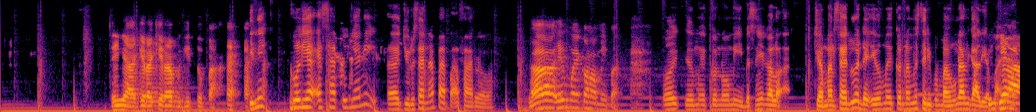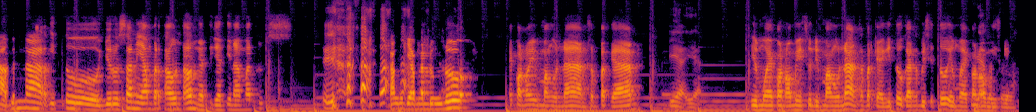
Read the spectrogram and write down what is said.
Iya kira-kira begitu Pak. Ini kuliah S1-nya nih uh, jurusan apa Pak Farul? Uh, ilmu ekonomi Pak. Oh ilmu ekonomi. Biasanya kalau zaman saya dulu ada ilmu ekonomi studi pembangunan kali ya Pak. Iya, ya? benar. Itu jurusan yang bertahun-tahun ganti-ganti nama terus. Iya. Kalau zaman dulu ekonomi pembangunan sempat kan? Iya, iya. Ilmu ekonomi studi pembangunan sempat kayak gitu kan habis itu ilmu iya, ekonomi. Ya,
